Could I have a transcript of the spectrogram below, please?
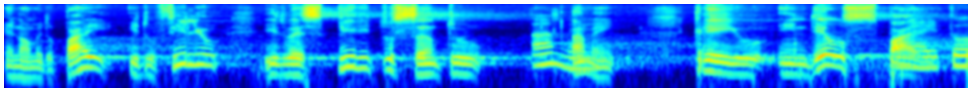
Em nome do Pai, e do Filho, e do Espírito Santo. Amém. Amém. Creio em Deus, Pai, Pai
